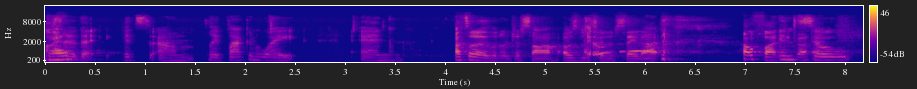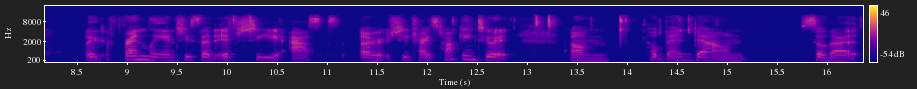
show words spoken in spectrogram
Go ahead. it's um like black and white and That's what I literally just saw. I was just gonna say that. How funny. and so like friendly and she said if she asks or she tries talking to it um he'll bend down so that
